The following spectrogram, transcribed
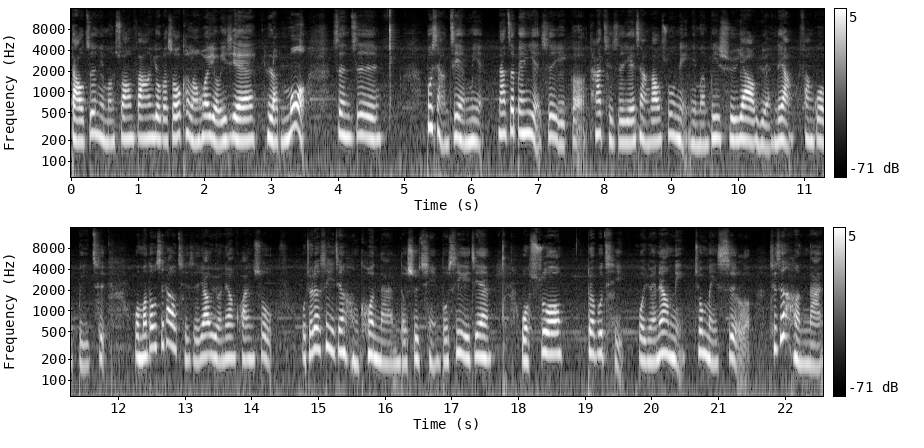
导致你们双方有的时候可能会有一些冷漠，甚至不想见面。那这边也是一个，他其实也想告诉你，你们必须要原谅、放过彼此。我们都知道，其实要原谅、宽恕，我觉得是一件很困难的事情，不是一件我说对不起，我原谅你就没事了。其实很难，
